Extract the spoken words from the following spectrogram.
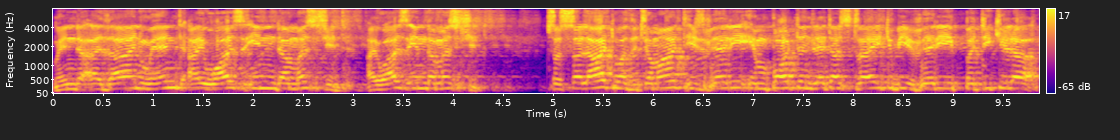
when the adhan went, I was in the masjid. I was in the masjid. So salat with jamaat is very important. Let us try to be very particular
